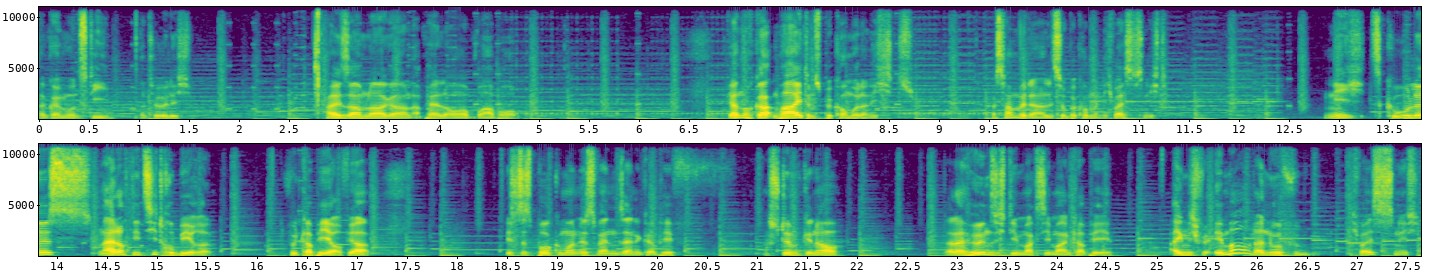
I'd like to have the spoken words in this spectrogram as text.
Dann können wir uns die, natürlich. Heilsamenlager und Appell, boah, boah. Wir haben noch gerade ein paar Items bekommen, oder nicht? Was haben wir denn alles so bekommen? Ich weiß es nicht. Nichts Cooles. Na doch, die Zitrobeere. Füllt KP auf, ja. Ist das Pokémon ist, wenn seine KP... Ach stimmt, genau. Dann erhöhen sich die maximalen KP. Eigentlich für immer oder nur für... Ich weiß es nicht.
